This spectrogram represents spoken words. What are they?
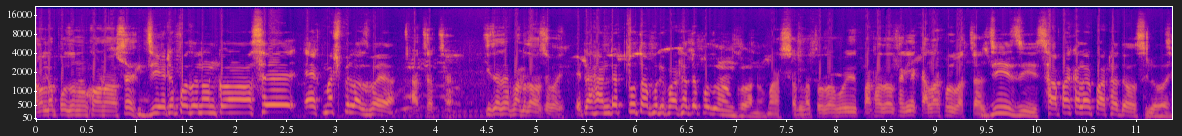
ছাগলটা প্রজনন করানো আছে? জি এটা প্রজনন করা আছে এক মাস প্লাস ভাইয়া। আচ্ছা আচ্ছা। কি জাতের পাঠা দেওয়া আছে ভাই? এটা হান্ড্রেড তোতাপুরি পাঠাতে প্রজনন করানো। মার্শাল্লাহ তো তারপরে পাঠা দেওয়া থাকলে কালারফুল বাচ্চা জি জি ছাপা কালার পাঠা দেওয়া ছিল ভাই।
